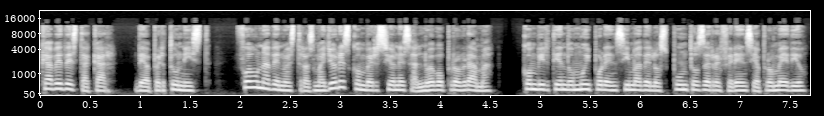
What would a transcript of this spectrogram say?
Cabe destacar, The Apertunist, fue una de nuestras mayores conversiones al nuevo programa, convirtiendo muy por encima de los puntos de referencia promedio,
